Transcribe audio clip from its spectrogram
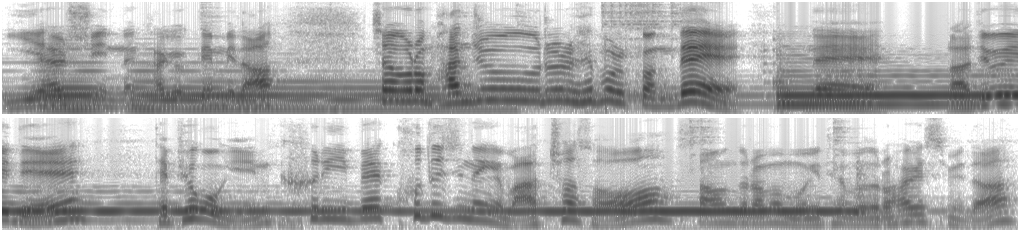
이해할 수 있는 가격대입니다. 자 그럼 반주를 해볼 건데 네 Radiohead의 대표곡인 Creep의 코드 진행에 맞춰서 사운드를 한번 모니터 해보도록 하겠습니다.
